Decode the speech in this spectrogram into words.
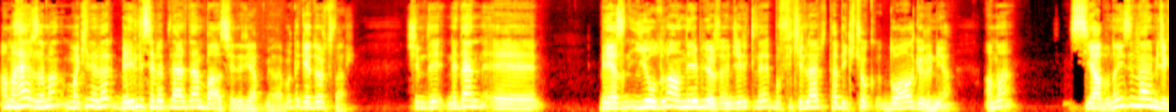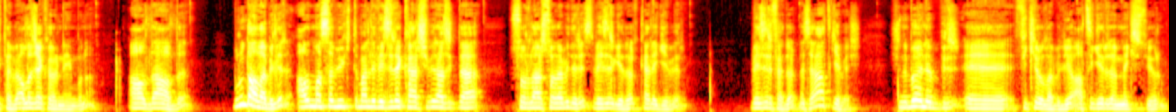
Ama her zaman makineler belli sebeplerden bazı şeyleri yapmıyorlar. Burada G4 var. Şimdi neden e, beyazın iyi olduğunu anlayabiliyoruz. Öncelikle bu fikirler tabii ki çok doğal görünüyor. Ama siyah buna izin vermeyecek tabii. Alacak örneğin bunu. Aldı aldı. Bunu da alabilir. Almasa büyük ihtimalle vezire karşı birazcık daha sorular sorabiliriz. Vezir G4, kale G1. Vezir F4 mesela at G5. Şimdi böyle bir e, fikir olabiliyor. Atı geri dönmek istiyorum.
